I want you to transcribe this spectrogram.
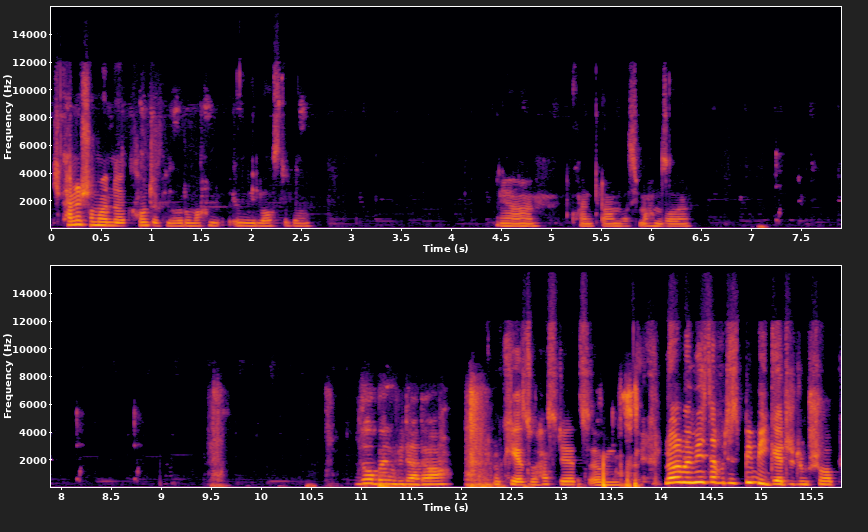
Ich kann ja schon mal eine Account-Episode machen. Irgendwie lost, aber. Ja, kein Plan, was ich machen soll. So, bin wieder da. Okay, also hast du jetzt. Ähm... Leute, bei mir ist einfach das Bibi-Gadget im Shop.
